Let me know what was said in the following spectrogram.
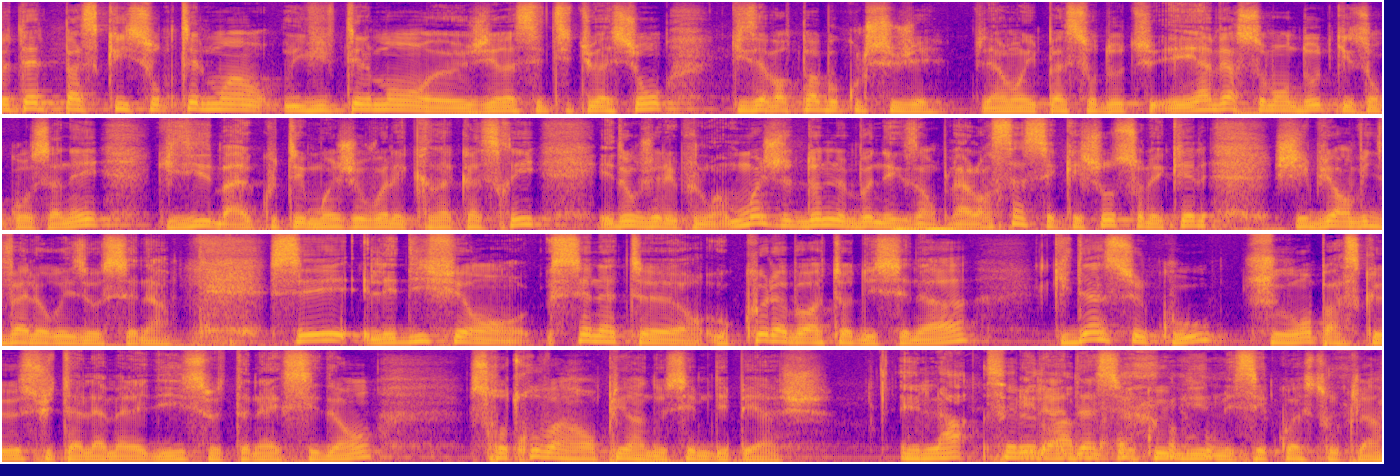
Peut-être parce qu'ils sont tellement, ils vivent tellement, euh, cette situation qu'ils n'abordent pas beaucoup le sujet. Finalement, ils passent sur d'autres. Et inversement, d'autres qui sont concernés, qui disent, bah écoutez, moi je vois les tracasseries et donc je vais aller plus loin. Moi, je donne le bon exemple. Alors ça, c'est quelque chose sur lequel j'ai bien envie de valoriser au Sénat. C'est les différents sénateurs ou collaborateurs du Sénat qui, d'un seul coup, souvent parce que suite à la maladie, suite à un accident, se retrouvent à remplir un dossier MDPH. Et là, c'est le Et là, d'un seul coup, ils me disent, mais c'est quoi ce truc-là?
